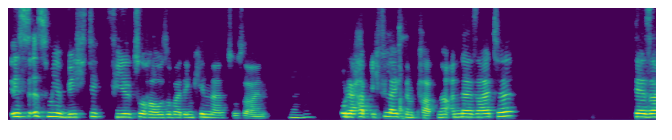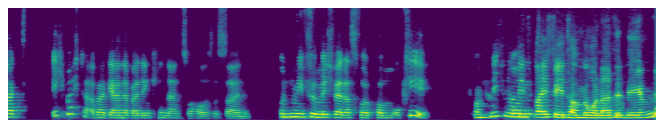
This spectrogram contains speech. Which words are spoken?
ist es mir wichtig, viel zu Hause bei den Kindern zu sein? Mhm. Oder habe ich vielleicht einen Partner an der Seite, der sagt, ich möchte aber gerne bei den Kindern zu Hause sein. Und für mich wäre das vollkommen okay. Und nicht nur Und, die zwei Vätermonate nehmen.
